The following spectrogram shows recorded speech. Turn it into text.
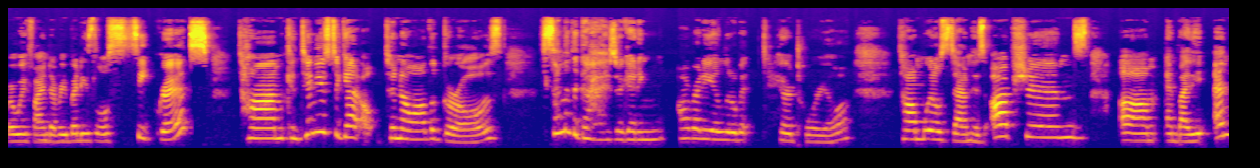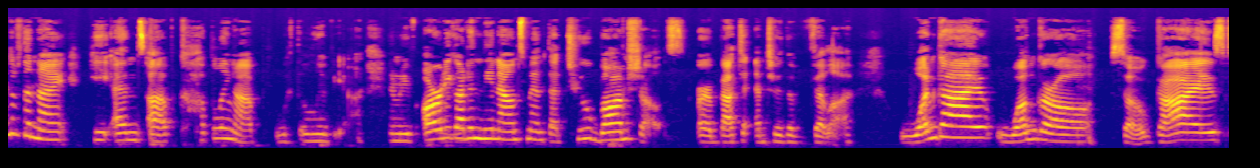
where we find everybody's little secrets. Tom continues to get to know all the girls. Some of the guys are getting already a little bit territorial tom whittles down his options um, and by the end of the night he ends up coupling up with olivia and we've already gotten the announcement that two bombshells are about to enter the villa. One guy, one girl. So guys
